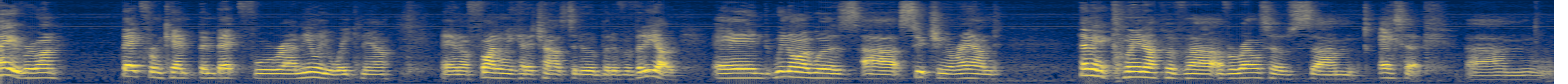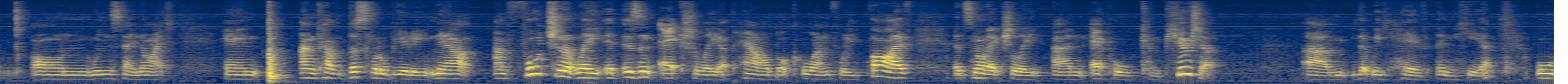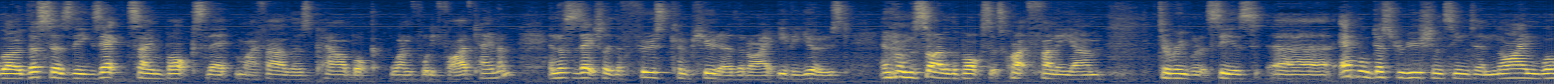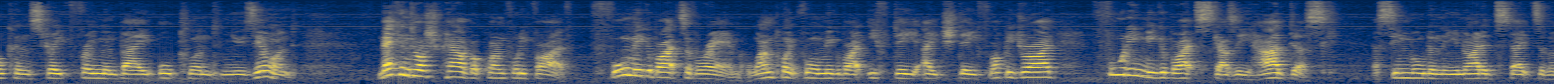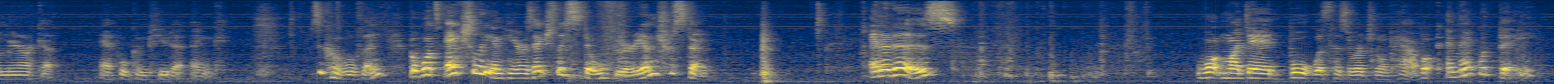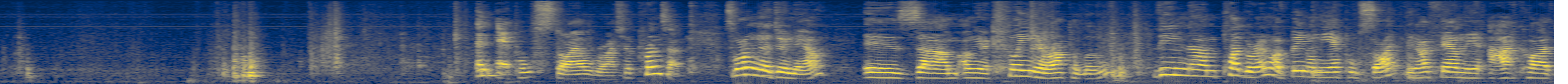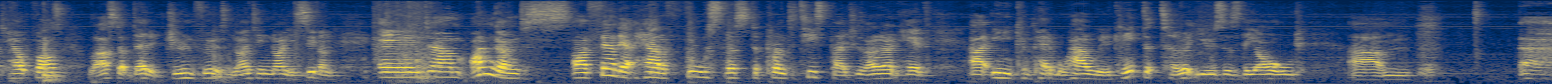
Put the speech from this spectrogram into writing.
Hey everyone, back from camp, been back for uh, nearly a week now and I've finally had a chance to do a bit of a video. And when I was uh, searching around having a clean up of, uh, of a relative's um, attic um, on Wednesday night and uncovered this little beauty. Now unfortunately it isn't actually a PowerBook 145, it's not actually an Apple computer um, that we have in here. Although this is the exact same box that my father's PowerBook 145 came in. And this is actually the first computer that I ever used. And on the side of the box it's quite funny um, to read what it says. Uh, Apple Distribution Centre, 9 Wilkins Street, Freeman Bay, Auckland, New Zealand. Macintosh PowerBook 145. 4 megabytes of RAM, 1.4 megabyte FDHD floppy drive, 40 megabyte SCSI hard disk, assembled in the United States of America. Apple Computer Inc. It's a cool little thing. But what's actually in here is actually still very interesting. And it is what my dad bought with his original PowerBook, and that would be an Apple StyleWriter printer. So what I'm going to do now is um, I'm going to clean her up a little, then um, plug her in. I've been on the Apple site, you know, found their archived help files, last updated June 1st, 1997, and um, I'm going to, I've found out how to force this to print a test page because I don't have uh, any compatible hardware to connect it to. It uses the old um, uh,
